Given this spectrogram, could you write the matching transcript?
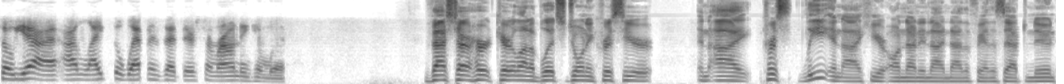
So yeah, I, like the weapons that they're surrounding him with. Vashti Hurt, Carolina Blitz, joining Chris here and I, Chris Lea and I here on 99.9 The Fan this afternoon.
